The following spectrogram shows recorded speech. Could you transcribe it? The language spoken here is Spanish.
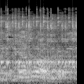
un error.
